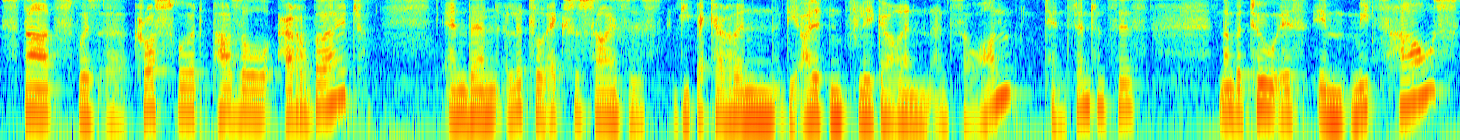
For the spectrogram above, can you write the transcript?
Starts with a crossword puzzle Arbeit and then little exercises Die Bäckerin, die Altenpflegerin and so on. 10 sentences. Number two is Im Mietshaus.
